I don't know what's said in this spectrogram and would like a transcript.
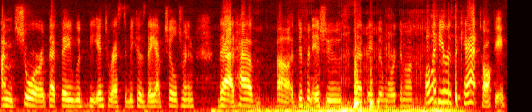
I'm sure that they would be interested because they have children that have uh, different issues that they've been working on. All I hear is the cat talking.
